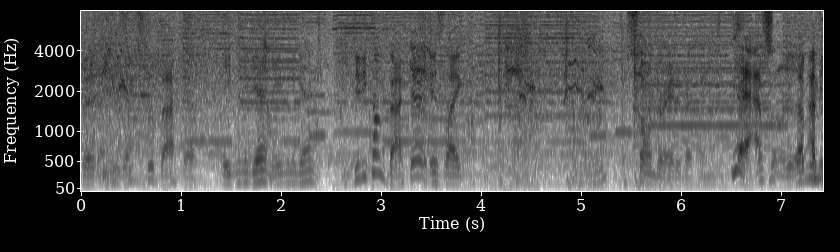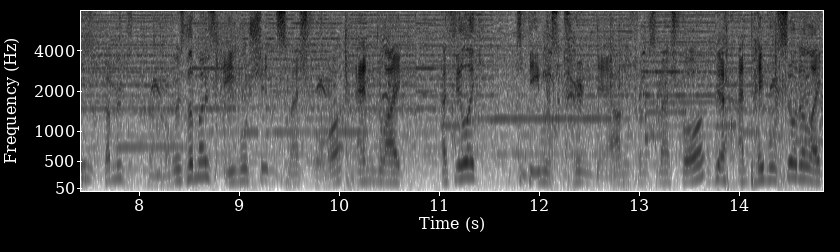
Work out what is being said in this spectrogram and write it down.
but you can still back there. Even again, even again. Diddy Kong back there is like mm-hmm. so underrated, I think. Yeah, absolutely. That I move, mean, is, that move's criminal. it was the most evil shit in Smash 4, and like, I feel like Diddy was tuned down from Smash 4, Yeah. and people sort of like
